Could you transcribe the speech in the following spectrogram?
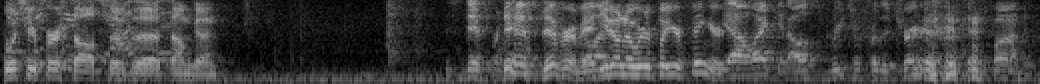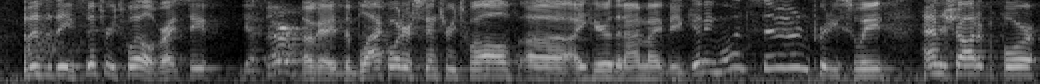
What's your first thoughts of the thumb gun? It's different. Yeah, it's different, man. You don't know where to put your finger. Yeah, I like it. I was reaching for the trigger and I couldn't find it. This is the Sentry 12, right, Steve? Yes, sir. Okay, the Blackwater Sentry 12. Uh, I hear that I might be getting one soon. Pretty sweet. Haven't shot it before.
